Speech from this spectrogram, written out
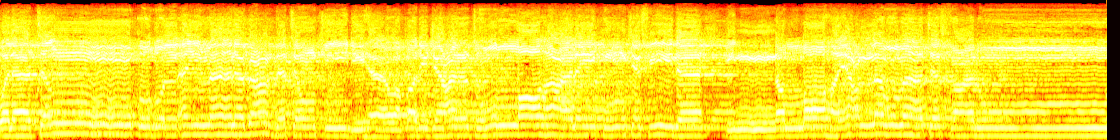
ولا تنقضوا الأيمان بعد توكيدها. وقد جعلتم الله عليكم كفيلا إن الله يعلم ما تفعلون.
